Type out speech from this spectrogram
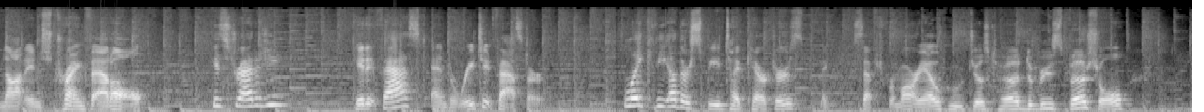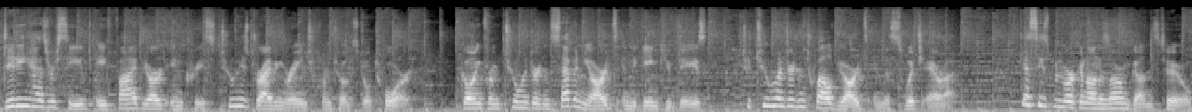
not in strength at all. His strategy? Hit it fast and reach it faster. Like the other speed type characters, except for Mario, who just had to be special, Diddy has received a 5 yard increase to his driving range from Toadstool Tour, going from 207 yards in the GameCube days to 212 yards in the Switch era. Guess he's been working on his arm guns too.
